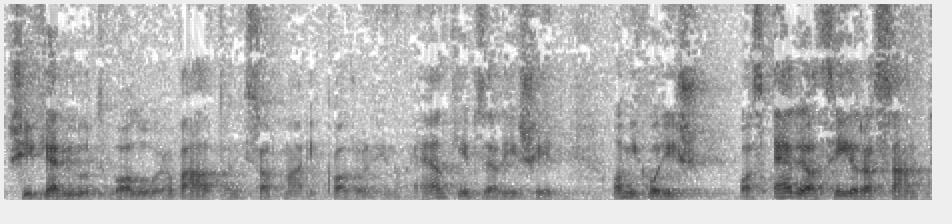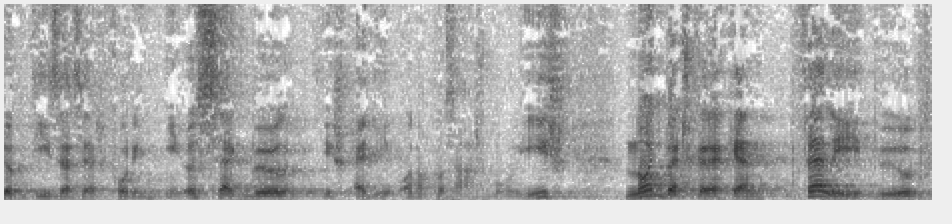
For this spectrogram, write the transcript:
sikerült valóra váltani Szatmári Karolina elképzelését, amikor is az erre a célra szánt több tízezer forintnyi összegből és egyéb adakozásból is Nagybecskereken felépült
